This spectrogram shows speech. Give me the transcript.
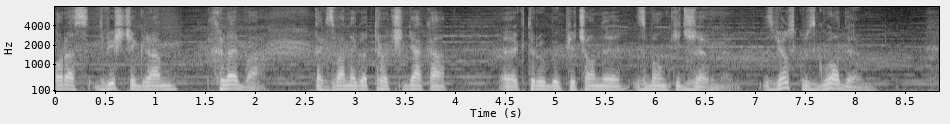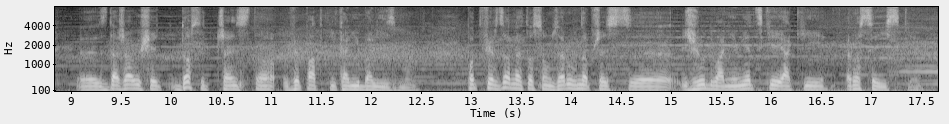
oraz 200 gram chleba, tak zwanego e, który był pieczony z mąki drzewnej. W związku z głodem e, zdarzały się dosyć często wypadki kanibalizmu. Potwierdzone to są zarówno przez e, źródła niemieckie, jak i rosyjskie.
